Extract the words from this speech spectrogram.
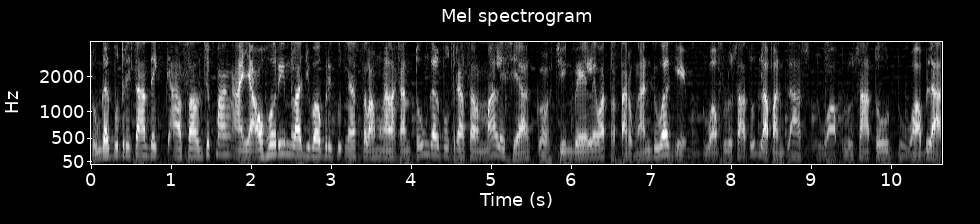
Tunggal putri cantik asal Jepang Aya Ohori melaju babak berikutnya setelah mengalahkan tunggal putri asal Malaysia Goh Jin Wei lewat pertarungan 2 game 21-18, 21-12.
